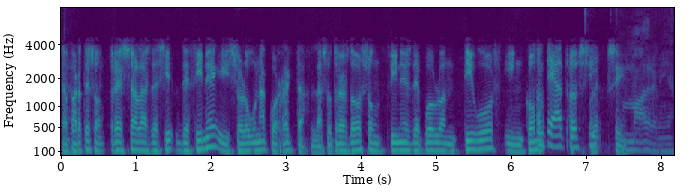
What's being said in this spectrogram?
Aparte son tres salas de, ci- de cine y solo una correcta. Las otras dos son cines de pueblo antiguos, incómodos. Son teatros, sí. Sí. Madre mía.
